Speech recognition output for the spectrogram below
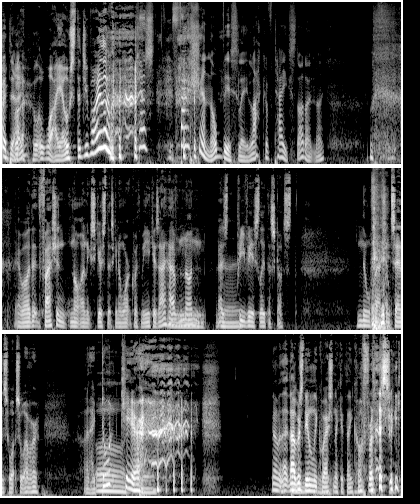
I don't. Wh- Why else did you buy them? Just fashion, obviously. Lack of taste. I don't know. yeah, well, the fashion not an excuse that's going to work with me because I have none, Mm, as no. previously discussed. No fashion sense whatsoever, and I Oh, don't care. No, that, that was the only question I could think of for this week,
